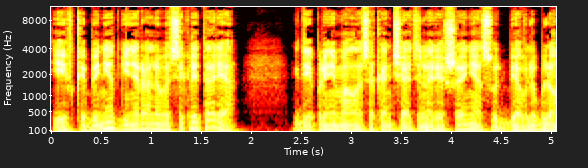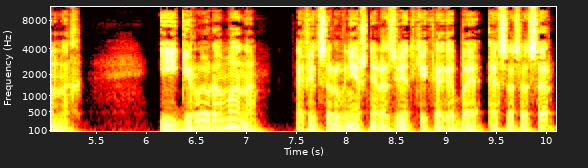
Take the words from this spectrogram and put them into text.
и в кабинет генерального секретаря, где принималось окончательное решение о судьбе влюбленных. И герою романа, офицеру внешней разведки КГБ СССР,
